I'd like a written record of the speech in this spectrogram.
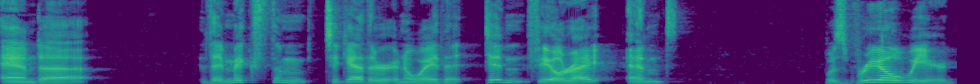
And uh, they mixed them together in a way that didn't feel right and was real weird.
